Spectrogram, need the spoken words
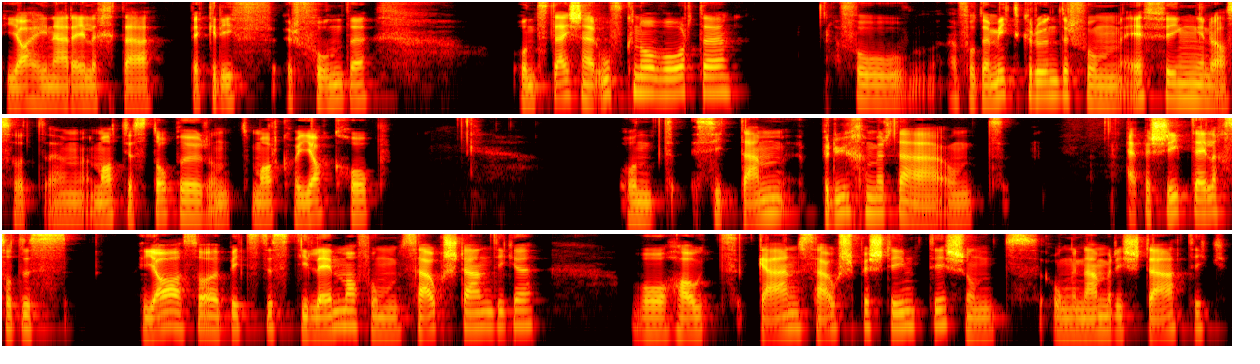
ja, haben dann eigentlich den Begriff erfunden. Und der ist dann aufgenommen worden von, von den Mitgründern vom Effinger, also dem Matthias Dobler und Marco Jakob. Und seitdem brauchen wir den. Und er beschreibt eigentlich so das, ja, so ein bisschen das Dilemma vom Selbstständigen, wo halt gern selbstbestimmt ist und unternehmerisch tätig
